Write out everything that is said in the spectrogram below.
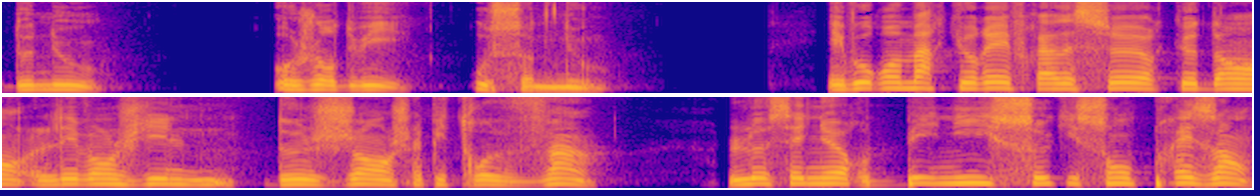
de nous. Aujourd'hui, où sommes-nous? Et vous remarquerez, frères et sœurs, que dans l'évangile de Jean, chapitre 20, le Seigneur bénit ceux qui sont présents.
